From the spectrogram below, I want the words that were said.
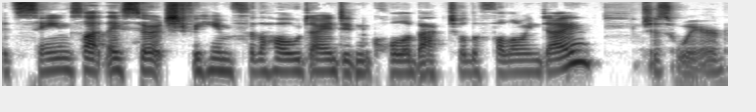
it seems like they searched for him for the whole day and didn't call her back till the following day. Which is weird.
